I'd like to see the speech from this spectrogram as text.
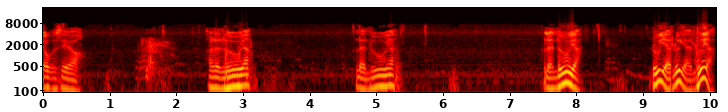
여보세요. 할렐루야. 할렐루야. 할렐루야. 루야, 루야, 루야.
